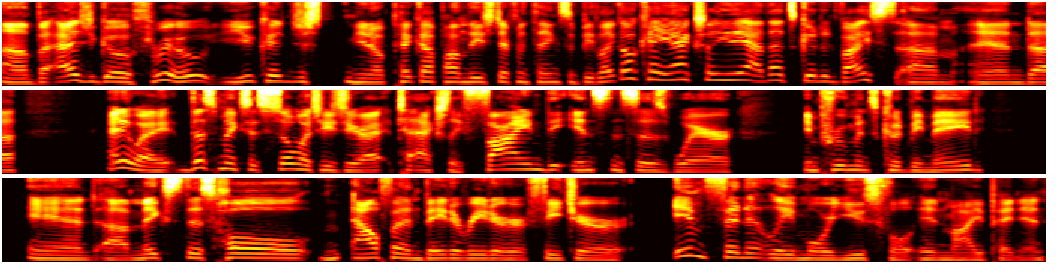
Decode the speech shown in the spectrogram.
Uh, but as you go through, you could just you know pick up on these different things and be like, okay, actually, yeah, that's good advice. Um, and uh, anyway, this makes it so much easier to actually find the instances where improvements could be made, and uh, makes this whole alpha and beta reader feature infinitely more useful, in my opinion.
